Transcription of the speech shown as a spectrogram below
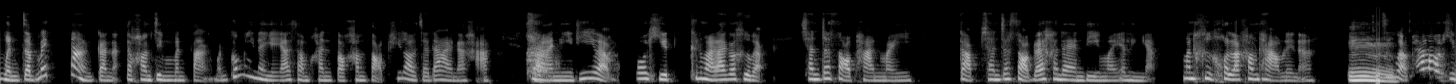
เหมือนจะไม่ต่างกันอะแต่ความจริงมันต่าง มันก็มีนัยสำคัญต่อคำตอบที่เราจะได้นะคะอย่างอันนี้ที่แบบโค้คิดขึ้นมาได้ก็คือแบบ ฉันจะสอบผ่านไหมกับฉันจะสอบได้คะแนนดีไหมอะไรเงี้ยมันคือคนละคำถามเลยนะอืมซึ่งแบบถ้าเราคิด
